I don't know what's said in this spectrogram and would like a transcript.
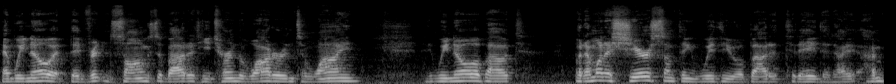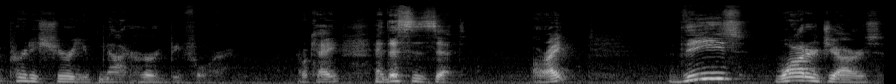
And we know it. They've written songs about it. He turned the water into wine. We know about But I'm going to share something with you about it today that I, I'm pretty sure you've not heard before. Okay? And this is it. All right? These water jars,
